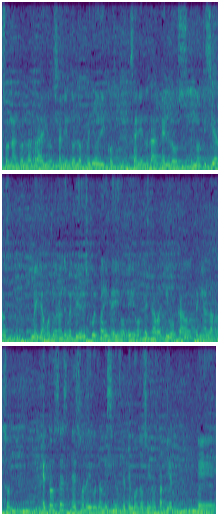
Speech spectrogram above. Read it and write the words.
sonando en la radio, saliendo en los periódicos, saliendo en los noticieros, me llamó llorando y me pidió disculpas y me dijo, hijo, estaba equivocado, tenía la razón. Entonces, eso le digo yo a mis hijos, que tengo dos hijos también, eh,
